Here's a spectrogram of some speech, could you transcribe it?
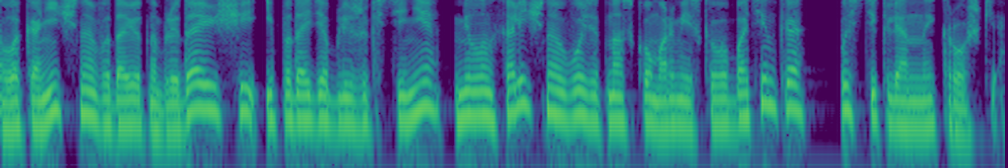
Лаконично выдает наблюдающий и, подойдя ближе к стене, меланхолично возит носком армейского ботинка по стеклянной крошке.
